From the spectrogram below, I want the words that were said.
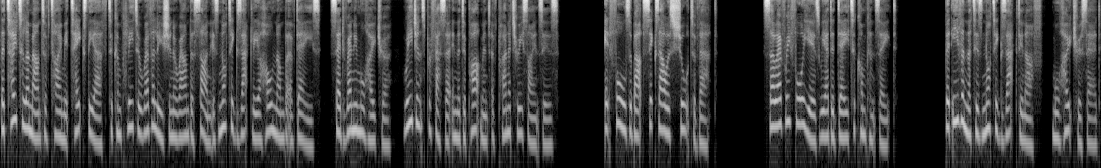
The total amount of time it takes the Earth to complete a revolution around the Sun is not exactly a whole number of days, said Renu Malhotra, Regents Professor in the Department of Planetary Sciences. It falls about six hours short of that. So every four years we add a day to compensate. But even that is not exact enough, Malhotra said.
